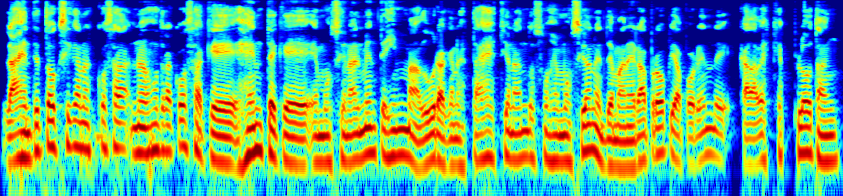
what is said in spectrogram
La gente tóxica no es cosa, no es otra cosa que gente que emocionalmente es inmadura, que no está gestionando sus emociones de manera propia, por ende, cada vez que explotan,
